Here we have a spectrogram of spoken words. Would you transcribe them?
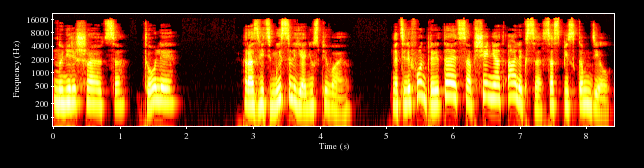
но не решаются, то ли... Развить мысль я не успеваю. На телефон прилетает сообщение от Алекса со списком дел.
